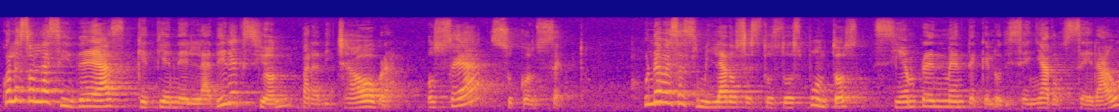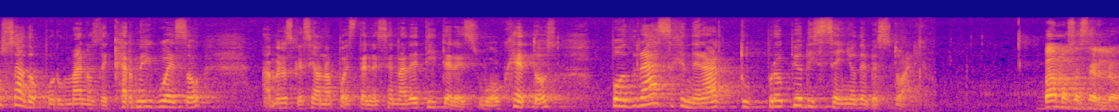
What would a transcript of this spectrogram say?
¿cuáles son las ideas que tiene la dirección para dicha obra, o sea, su concepto? Una vez asimilados estos dos puntos, siempre en mente que lo diseñado será usado por humanos de carne y hueso, a menos que sea una puesta en escena de títeres u objetos, podrás generar tu propio diseño de vestuario. Vamos a hacerlo.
